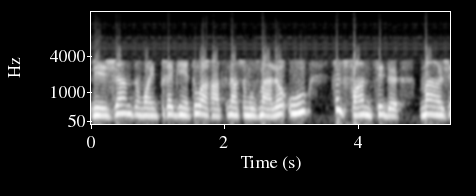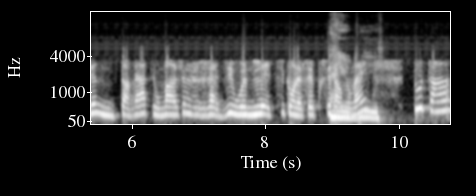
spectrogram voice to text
les jeunes vont être prêts bientôt à rentrer dans ce mouvement-là où c'est le fun, tu sais, de manger une tomate ou manger un radis ou une laitue qu'on a fait pousser par nous-mêmes, tout en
